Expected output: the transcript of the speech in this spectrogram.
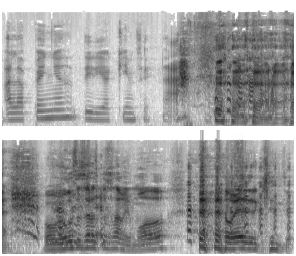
A la peña diría 15. Como me gusta hacer las cosas a mi modo, voy a decir 15.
